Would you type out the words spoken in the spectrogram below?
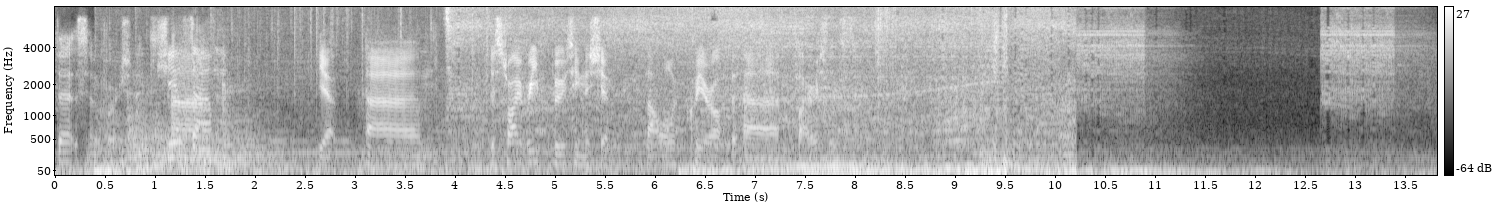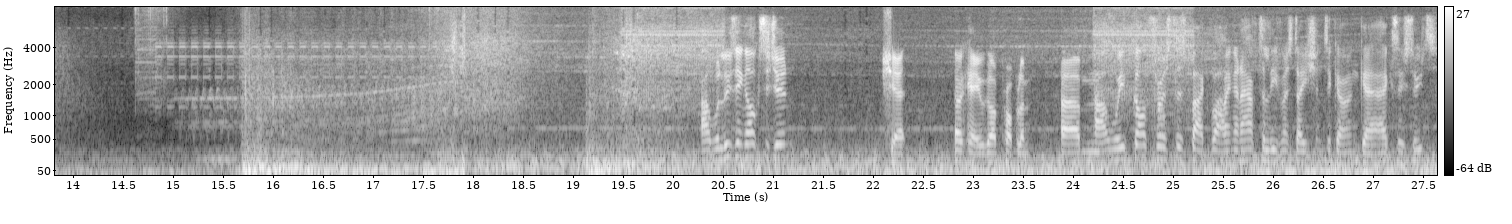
That's unfortunate. Shield um, down. Yep. Um, just try rebooting the ship. That will clear off um, viruses. Uh, we're losing oxygen. Shit. Okay, we've got a problem. Um, Uh, we've got thrusters back, but I'm gonna have to leave my station to go and get exosuits.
